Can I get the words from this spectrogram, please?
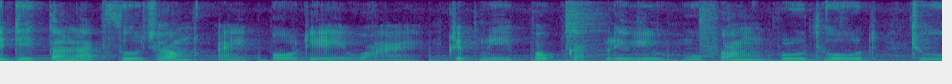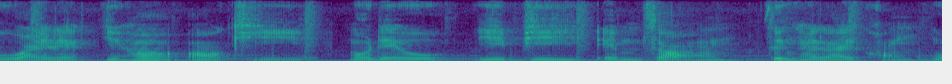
ยินดีต้อนรับสู่ช่อง iPro DIY คลิปนี้พบกับรีวิวหูฟังบลูทูธ True Wireless ยี่ห้อ All Key โมเดล EP M2 ซึ่งไฮไลท์ของหู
